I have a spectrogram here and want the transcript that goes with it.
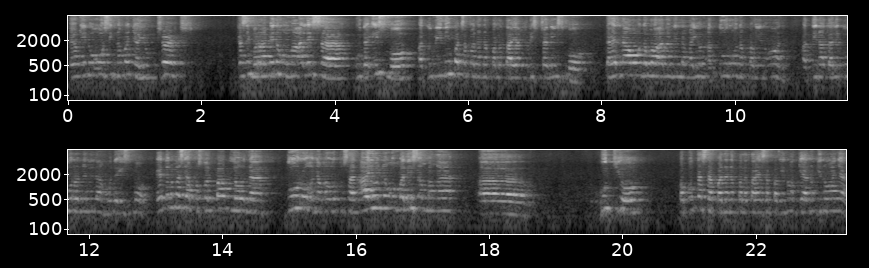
Kaya ang inuusig naman niya, yung church. Kasi marami nang umaalis sa Budaismo at lumilipat sa pananampalatayang Kristyanismo dahil naunawaan na nila ngayon ang turo ng Panginoon at tinatalikuran na nila ang Budaismo. Ito naman si Apostol Pablo na guro ng kautusan, ayaw niyang umalis ang mga uh, Hudyo papunta sa pananampalataya sa Panginoon. Kaya anong ginawa niya?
